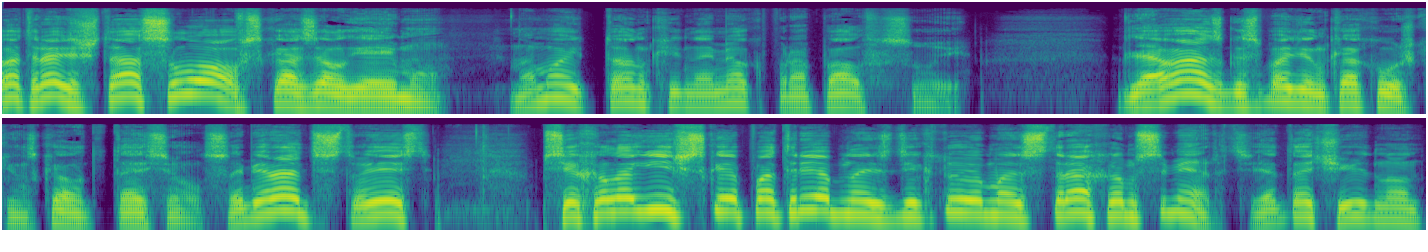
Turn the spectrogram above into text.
Вот разве что слов, сказал я ему. Но мой тонкий намек пропал в суе. Для вас, господин Какушкин, — сказал этот осел, — собирательство есть психологическая потребность, диктуемая страхом смерти. Это, очевидно, он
